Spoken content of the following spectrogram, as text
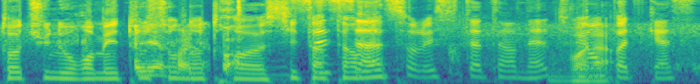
Toi, tu nous remets tout sur notre site C'est ça, internet. sur le site internet, Voilà. ou en podcast.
